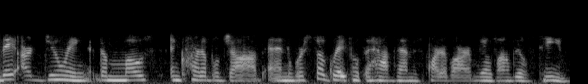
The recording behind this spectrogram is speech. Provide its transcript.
They are doing the most incredible job, and we're so grateful to have them as part of our Meals on Wheels team.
